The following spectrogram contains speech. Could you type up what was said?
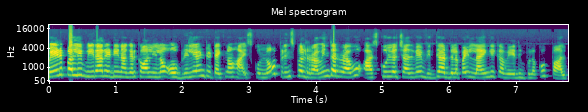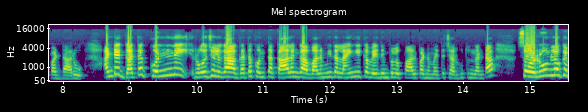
మేడపల్లి వీరారెడ్డి నగర్ కాలనీలో ఓ బ్రిలియంట్ టెక్నో హై స్కూల్లో ప్రిన్సిపల్ రవీందర్ రావు ఆ స్కూల్లో చదివే విద్యార్థులపై లైంగిక వేధింపులకు పాల్పడ్డారు. అంటే గత కొన్ని రోజులుగా గత కొంతకాలంగా వాళ్ళ మీద లైంగిక వేధింపులు పాల్పడడం అయితే జరుగుతుందంట. సో రూమ్లోకి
